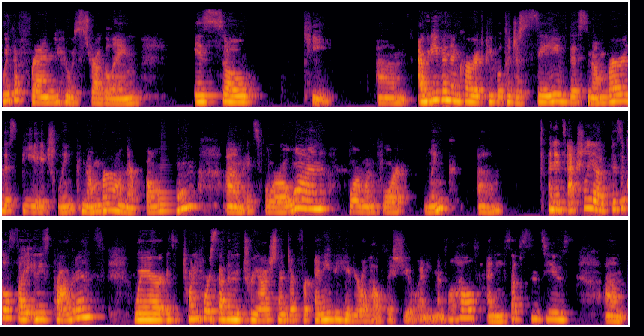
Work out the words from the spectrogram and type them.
with a friend who is struggling is so key. Um, I would even encourage people to just save this number, this BH link number on their phone. Um, it's 401 414 link. Um, and it's actually a physical site in East Providence where it's a 24 7 triage center for any behavioral health issue, any mental health, any substance use, um,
